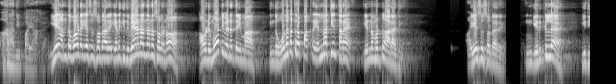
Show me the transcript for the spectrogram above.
ஆராதிப்பாயாக. ஏன் அந்த வேர்டை இயேசு சொல்கிறாரு எனக்கு இது வேணாம் தானே சொல்லணும். அவனுடைய மோட்டிவ் என்ன தெரியுமா? இந்த உலகத்தில் பார்க்குற எல்லாத்தையும் தரேன். என்னை மட்டும் ஆராதி. இயேசு சொல்கிறாரு இங்கே இருக்குல்ல இது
